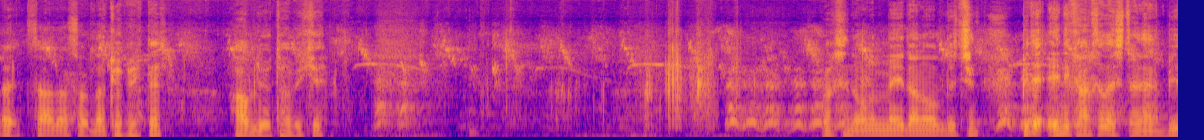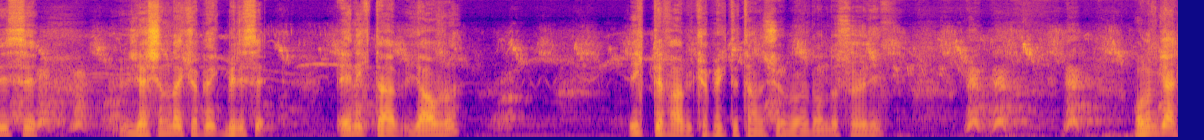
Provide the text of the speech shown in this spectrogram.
evet sağdan soldan köpekler havlıyor tabii ki. Bak şimdi onun meydanı olduğu için bir de enik arkadaşlar yani birisi yaşında köpek birisi enik daha yavru. İlk defa bir köpekle tanışıyor bu arada onu da söyleyeyim. Oğlum gel.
